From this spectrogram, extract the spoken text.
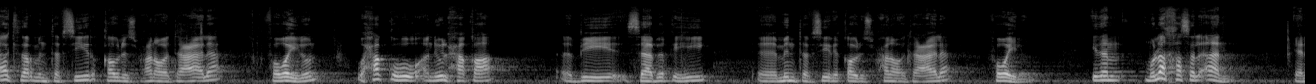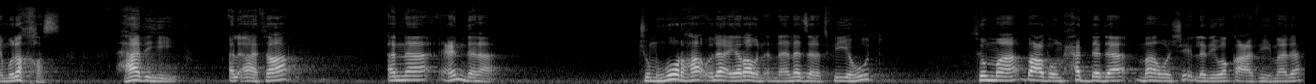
أكثر من تفسير قوله سبحانه وتعالى فويل وحقه أن يلحق بسابقه من تفسير قوله سبحانه وتعالى فويل. إذا ملخص الآن يعني ملخص هذه الآثار أن عندنا جمهور هؤلاء يرون أنها نزلت في يهود ثم بعضهم حدد ما هو الشيء الذي وقع فيه ماذا؟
